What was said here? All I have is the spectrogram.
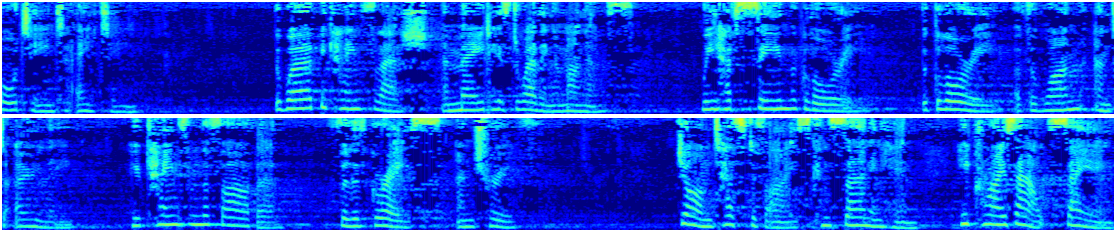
14 to 18. The Word became flesh and made his dwelling among us. We have seen the glory, the glory of the one and only, who came from the Father, full of grace and truth. John testifies concerning him. He cries out, saying,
